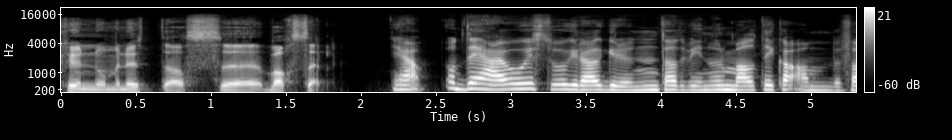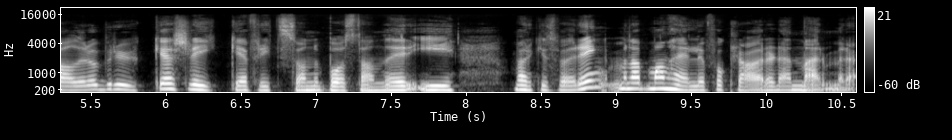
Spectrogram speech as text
kun noen minutters eh, varsel. Ja, og det er jo i stor grad grunnen til at vi normalt ikke anbefaler å bruke slike frittstående påstander i markedsføring, men at man heller forklarer den nærmere.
